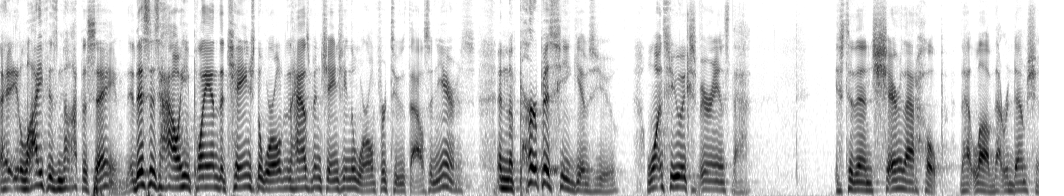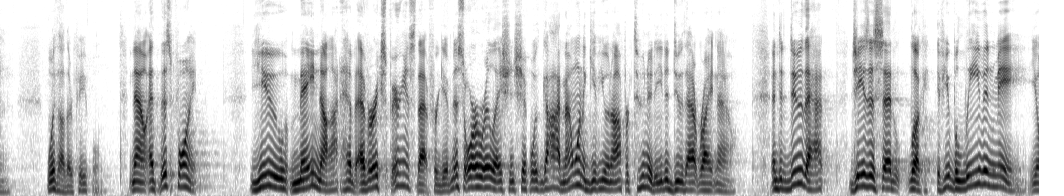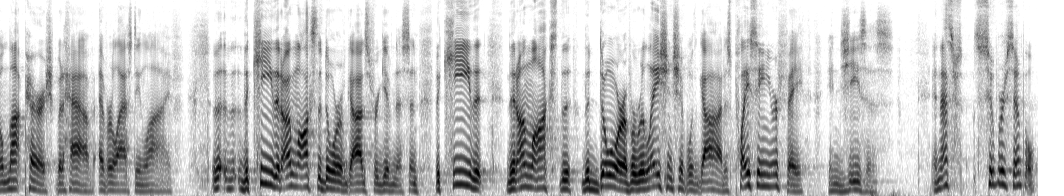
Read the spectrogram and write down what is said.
Uh, life is not the same. This is how He planned to change the world and has been changing the world for 2,000 years. And the purpose He gives you, once you experience that, is to then share that hope, that love, that redemption with other people. Now, at this point, you may not have ever experienced that forgiveness or a relationship with God. And I want to give you an opportunity to do that right now. And to do that, Jesus said, Look, if you believe in me, you'll not perish but have everlasting life the, the key that unlocks the door of God's forgiveness and the key that, that unlocks the, the door of a relationship with God is placing your faith in Jesus. And that's super simple.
